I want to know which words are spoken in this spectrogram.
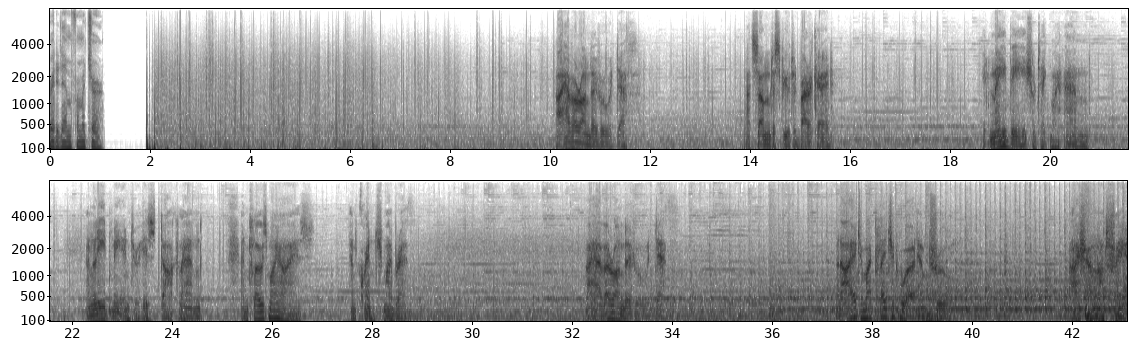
Rated M for mature. I have a rendezvous with death. At some disputed barricade. It may be he shall take my hand and lead me into his dark land and close my eyes and quench my breath. I have a rendezvous with death. And I to my pledged word am true. I shall not fail.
